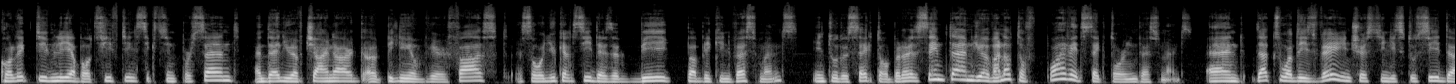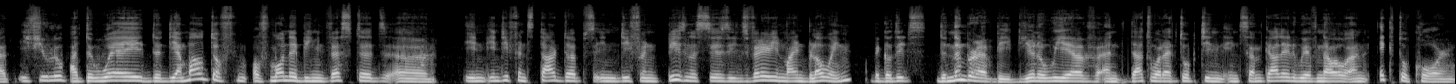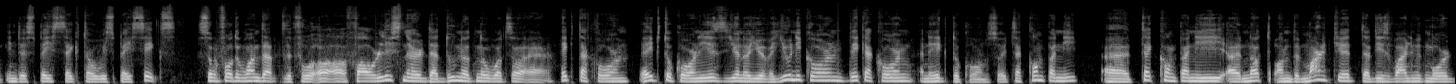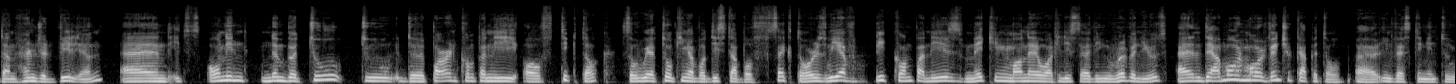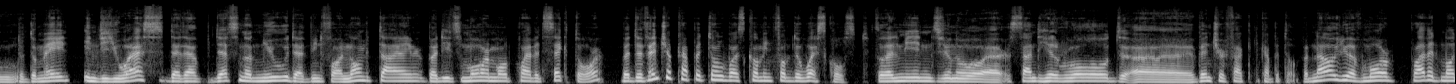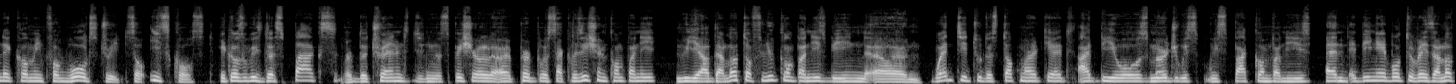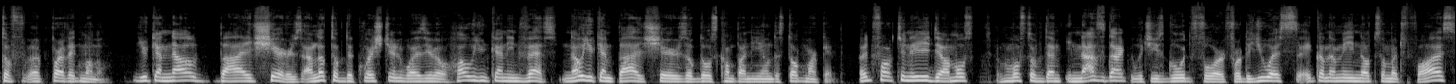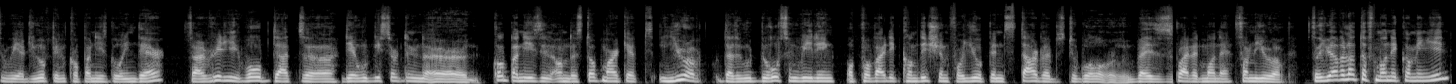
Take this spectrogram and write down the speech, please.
collectively about 15, 16%. And then you have China uh, picking up very fast. So you can see there's a big public investments into the sector. But at the same time, you have a lot of private sector investments. And that's what is very interesting is to see that if you look at the way the, the amount of, of money being invested uh, in, in different startups, in different businesses, it's very mind blowing because it's the number are big. You know, we have, and that's what I talked in, in St. Gallen, we have now an hectocorn in the space sector with SpaceX. So for the one that for, uh, for our listener that do not know what's a hectacorn, hectocorn is you know you have a unicorn, decacorn, and a hectocorn. So it's a company, a tech company, uh, not on the market that is valued more than 100 billion, and it's only number two to the parent company of TikTok. So we are talking about this type of sectors. We have big companies making money or at least having revenues, and there are more and more venture capital uh, investing into the domain in the US. That have, that's not new. That's been for a long time, but it's more and more private sector. But the venture capital was coming from the West Coast. So that means, you know, uh, Sand Hill Road, uh, venture capital. But now you have more private money coming from Wall Street, so East Coast. Because with the SPACs, the trend, you know, special uh, purpose acquisition company, we had a lot of new companies being um, went into the stock market, IPOs, merge with, with SPAC companies, and being able to raise a lot of uh, private money you can now buy shares. A lot of the question was, you know, how you can invest. Now you can buy shares of those companies on the stock market. Unfortunately, there are most most of them in Nasdaq, which is good for for the U.S. economy, not so much for us. We had European companies going there. So I really hope that uh, there will be certain uh, companies on the stock market in Europe that would be also willing or providing condition for European startups to go raise private money from Europe. So you have a lot of money coming in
